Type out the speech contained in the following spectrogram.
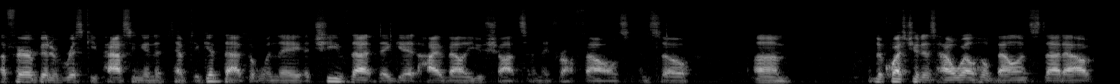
a fair bit of risky passing in an attempt to get that. But when they achieve that, they get high value shots and they draw fouls. And so um, the question is how well he'll balance that out,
